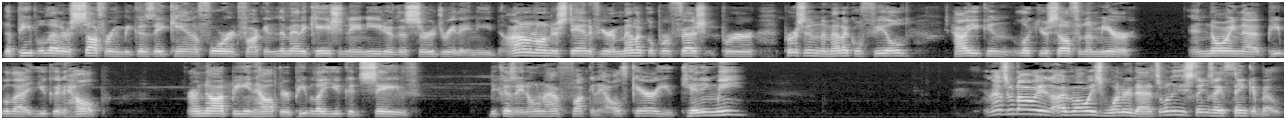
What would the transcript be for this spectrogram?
the people that are suffering because they can't afford fucking the medication they need or the surgery they need. I don't understand if you're a medical profession per person in the medical field how you can look yourself in the mirror and knowing that people that you could help are not being helped or people that you could save because they don't have fucking health care. Are you kidding me? And that's what always I've always wondered that. It's one of these things I think about.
